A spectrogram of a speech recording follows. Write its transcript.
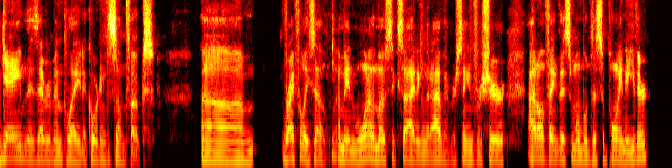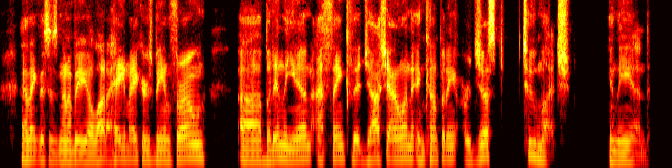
game that's ever been played, according to some folks. Um, rightfully so. I mean, one of the most exciting that I've ever seen for sure. I don't think this one will disappoint either. I think this is going to be a lot of haymakers being thrown. Uh, but in the end, I think that Josh Allen and company are just too much in the end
